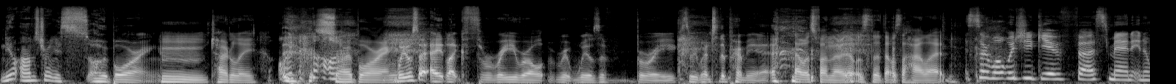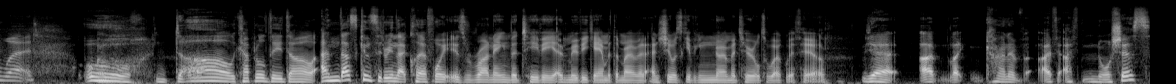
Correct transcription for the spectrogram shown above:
Neil Armstrong is so boring. Mm, totally. so boring. We also ate like three roll, r- wheels of brie because we went to the premiere. that was fun though. That was the that was the highlight. So, what would you give First Man in a word? Oh, dull, capital D dull. And that's considering that Claire Foy is running the TV and movie game at the moment and she was giving no material to work with here. yeah, I'm like kind of. I've, I've nauseous.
